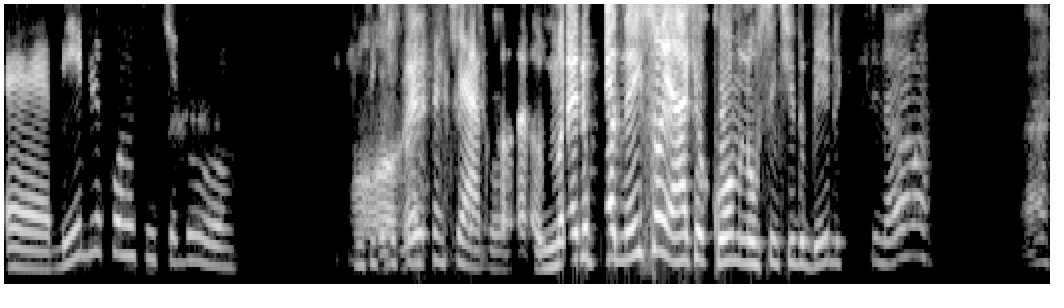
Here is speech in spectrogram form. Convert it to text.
É, bíblico ou no sentido. No sentido mas- de Santiago? mãe não pode nem sonhar que eu como no sentido bíblico. Senão ela. Ah,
